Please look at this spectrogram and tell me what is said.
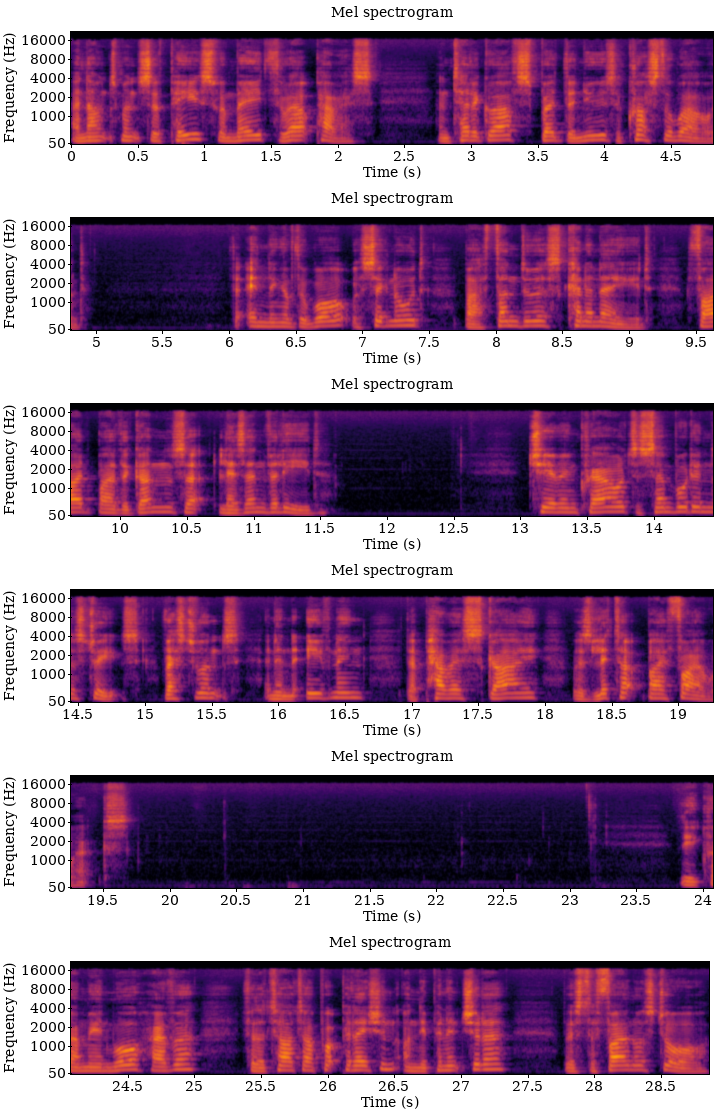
Announcements of peace were made throughout Paris, and telegraphs spread the news across the world. The ending of the war was signalled by a thunderous cannonade fired by the guns at Les Invalides. Cheering crowds assembled in the streets, restaurants, and in the evening the Paris sky was lit up by fireworks. The Crimean War, however, for the Tatar population on the peninsula was the final straw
